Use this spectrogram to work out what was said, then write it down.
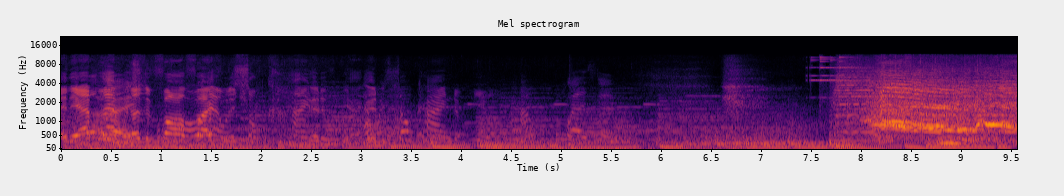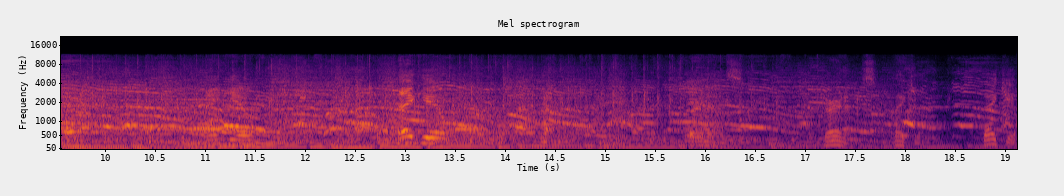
Hey, the apple All right. doesn't fall Oh, far that from was the so kind Good. of you. Yeah, That was so kind of you. How pleasant. Thank you. Thank you. Very nice. Very nice. Thank you. Thank you.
